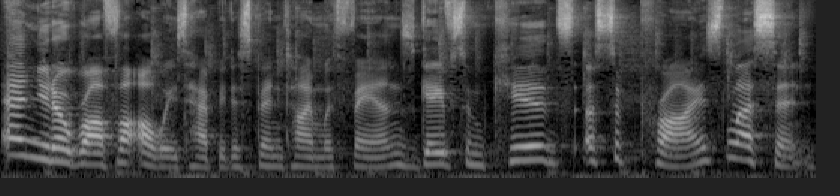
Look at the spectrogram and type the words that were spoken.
And you know, Rafa, always happy to spend time with fans, gave some kids a surprise lesson.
